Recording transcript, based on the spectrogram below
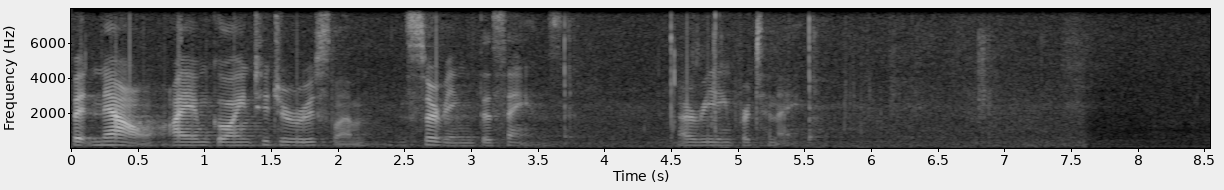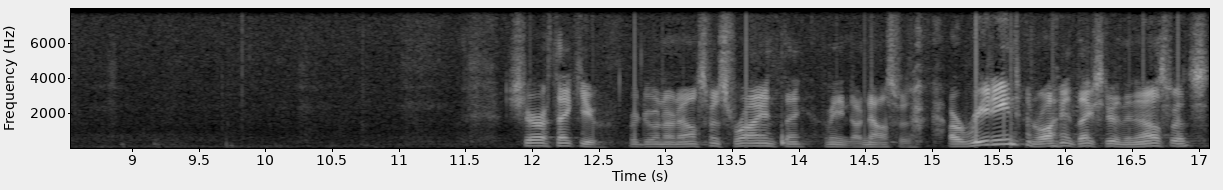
but now I am going to Jerusalem, serving the saints our reading for tonight. Shara, thank you for doing our announcements. Ryan, thank, I mean, announcements, our reading. And Ryan, thanks for doing the announcements.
